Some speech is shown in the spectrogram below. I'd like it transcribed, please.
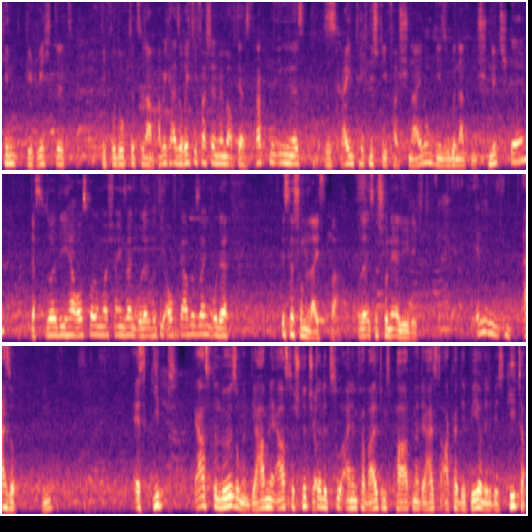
kindgerichtet die Produkte zu haben. Habe ich also richtig verstanden, wenn wir auf der abstrakten Ebene ist, das ist rein technisch die Verschneidung, die sogenannten Schnittstellen. Das soll die Herausforderung wahrscheinlich sein oder wird die Aufgabe sein oder ist das schon leistbar oder ist das schon erledigt? Also, hm? es gibt erste Lösungen. Wir haben eine erste Schnittstelle ja. zu einem Verwaltungspartner, der heißt AKDB und der ist Kita.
